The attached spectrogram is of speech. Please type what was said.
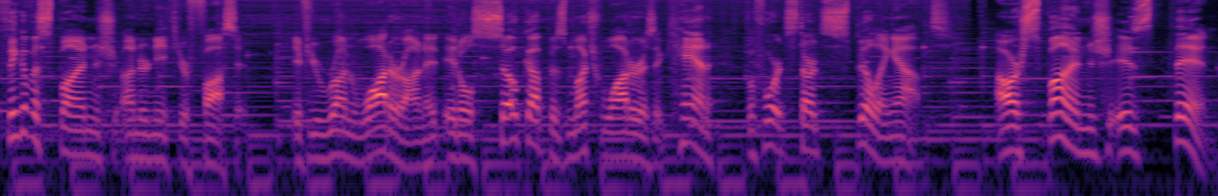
Think of a sponge underneath your faucet. If you run water on it, it'll soak up as much water as it can before it starts spilling out. Our sponge is thin,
